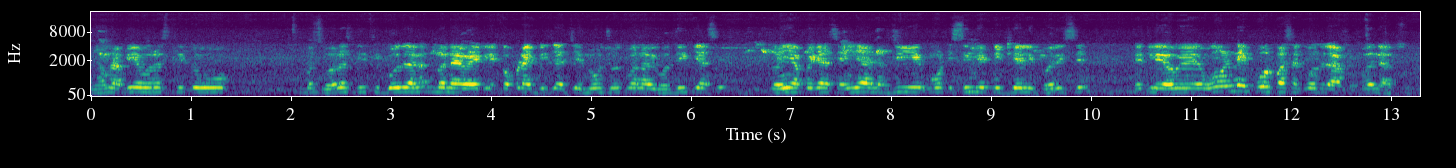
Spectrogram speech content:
હમણાં બે વર્ષથી તો બસ વરસદીથી ગોદરા નથી બનાવ્યા, એટલે કપડાં બીજા જે નો જોતવાના હોય વધી ગયા છે. તો અહીંયા પડ્યા છે, અહીંયા અને હજી એક મોટી સિમેન્ટની થેલી ભરી છે. એટલે હવે ઓણ નહીં પોર પાછા ગોદરા આપણે બનાવશું.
